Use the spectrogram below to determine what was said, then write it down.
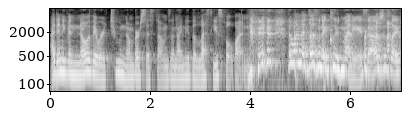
I didn't even know there were two number systems and I knew the less useful one, the one that doesn't include money. So I was just like,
